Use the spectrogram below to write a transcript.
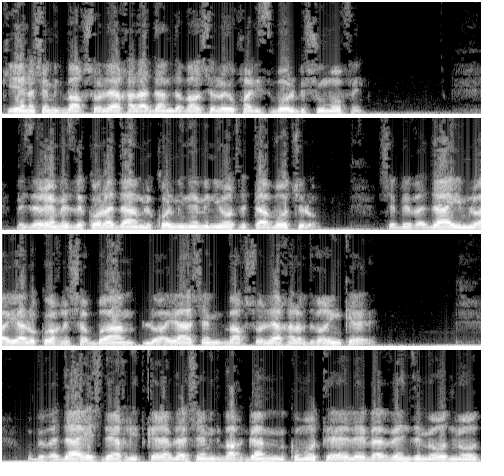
כי אין השם מטבח שולח על האדם דבר שלא יוכל לסבול בשום אופן. וזה רמז לכל אדם, לכל מיני מניעות ותאוות שלו, שבוודאי אם לא היה לו כוח לשברם, לא היה השם מטבח שולח עליו דברים כאלה. ובוודאי יש דרך להתקרב להשם מטבח גם במקומות כאלה, ואבן זה מאוד מאוד.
